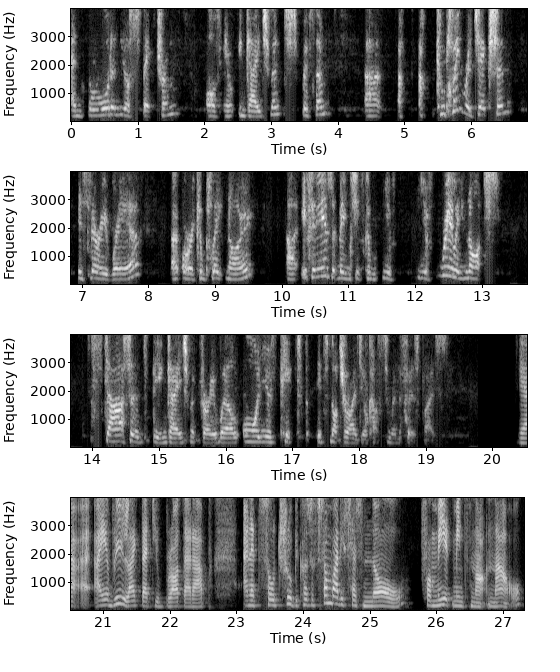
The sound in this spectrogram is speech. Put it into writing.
and broaden your spectrum of engagement with them. Uh, a, a, complete rejection is very rare, uh, or a complete no. Uh, if it is, it means you've you've you've really not started the engagement very well or you've picked it's not your ideal customer in the first place. Yeah i really like that you brought that up. And it's so true because if somebody says no for me it means not now.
